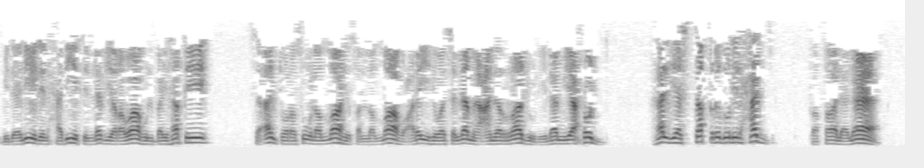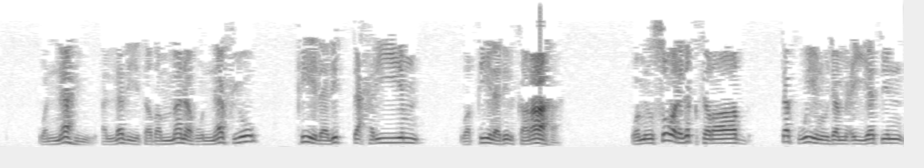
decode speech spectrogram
بدليل الحديث الذي رواه البيهقي سألت رسول الله صلى الله عليه وسلم عن الرجل لم يحج هل يستقرض للحج؟ فقال لا. والنهي الذي تضمنه النفي قيل للتحريم وقيل للكراهة. ومن صور الاقتراض تكوين جمعية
